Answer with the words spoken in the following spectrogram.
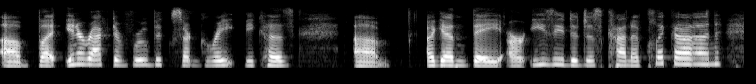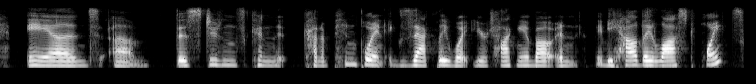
Uh, but interactive rubrics are great because um, again, they are easy to just kind of click on and um, the students can kind of pinpoint exactly what you're talking about and maybe how they lost points.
